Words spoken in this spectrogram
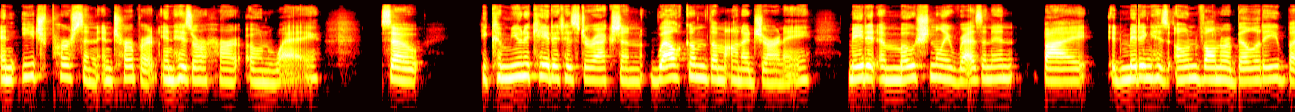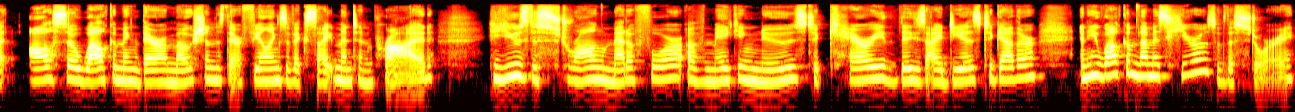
and each person interpret in his or her own way. So he communicated his direction, welcomed them on a journey, made it emotionally resonant by admitting his own vulnerability, but also welcoming their emotions, their feelings of excitement and pride. He used the strong metaphor of making news to carry these ideas together, and he welcomed them as heroes of the story,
